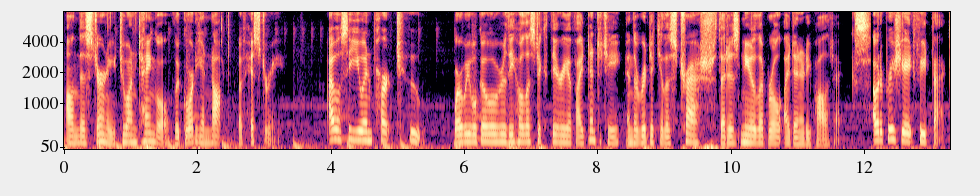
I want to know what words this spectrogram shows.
on this journey to untangle the Gordian knot of history. I will see you in part 2 where we will go over the holistic theory of identity and the ridiculous trash that is neoliberal identity politics. I would appreciate feedback.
